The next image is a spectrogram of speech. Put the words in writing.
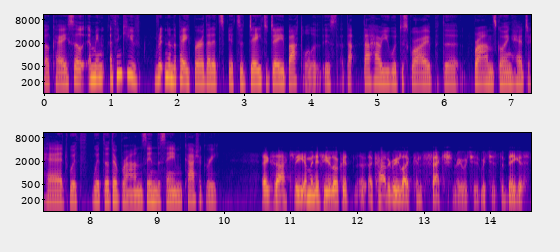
Okay, so I mean, I think you've written in the paper that it's it's a day to day battle. Is that that how you would describe the brands going head to head with with other brands in the same category? Exactly. I mean, if you look at a category like confectionery, which is which is the biggest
